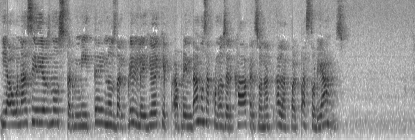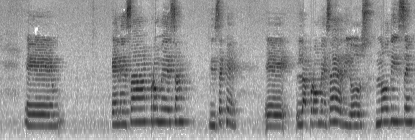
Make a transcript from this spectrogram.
Y aún así Dios nos permite y nos da el privilegio de que aprendamos a conocer cada persona a la cual pastoreamos. Eh, en esa promesa dice que eh, la promesa de Dios no dice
